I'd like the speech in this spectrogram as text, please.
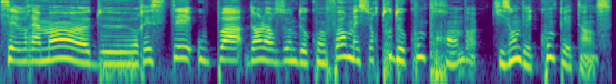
c'est vraiment euh, de rester ou pas dans leur zone de confort, mais surtout de comprendre qu'ils ont des compétences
